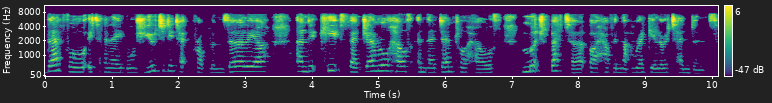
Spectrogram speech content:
therefore it enables you to detect problems earlier and it keeps their general health and their dental health much better by having that regular attendance.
